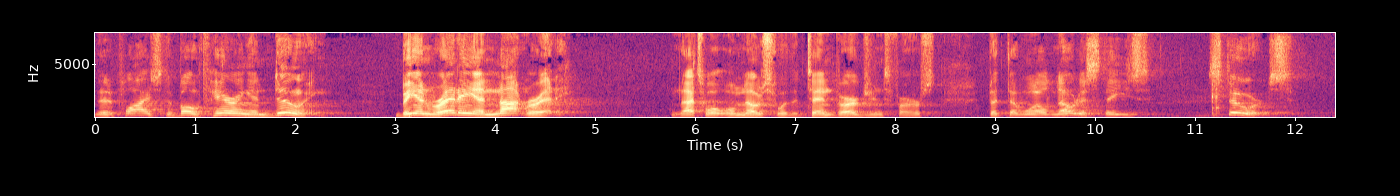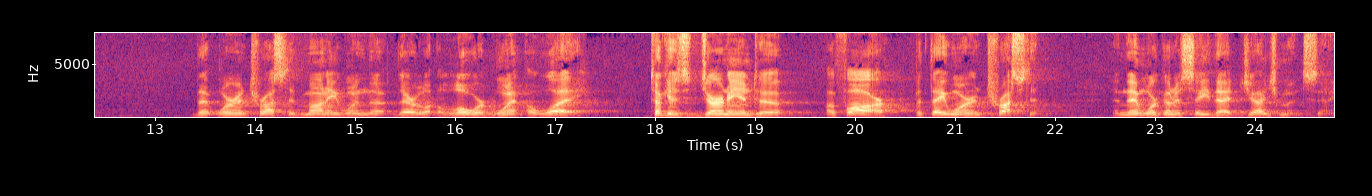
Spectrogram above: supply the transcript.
that applies to both hearing and doing, being ready and not ready. And that's what we'll notice with the ten virgins first. But then we'll notice these stewards that were entrusted money when the, their Lord went away, took his journey into afar but they were entrusted. And then we're going to see that judgment scene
